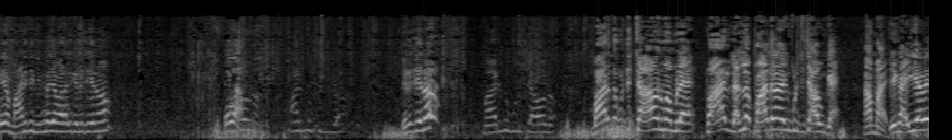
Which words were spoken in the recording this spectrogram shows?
ஏ மனுஷன் நிம்மதியாக வாழறதுக்கு என்ன செய்யணும்? என்ன செய்யணும்? மருந்து குடிச்சு ஆகணும். மருந்து குடிச்சு சாவணுமாம்ல பால் நல்ல பால் குடிச்சு சாவுங்க. ஆமா எங்க ஐயாவே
